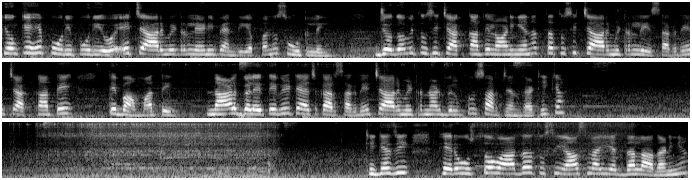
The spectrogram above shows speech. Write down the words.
ਕਿਉਂਕਿ ਇਹ ਪੂਰੀ ਪੂਰੀ ਉਹ, ਇਹ 4 ਮੀਟਰ ਲੈਣੀ ਪੈਂਦੀ ਆਪਾਂ ਨੂੰ ਸੂਟ ਲਈ। ਜਦੋਂ ਵੀ ਤੁਸੀਂ ਚਾਕਾਂ ਤੇ ਲਾਉਣੀ ਹੈ ਨਾ, ਤਾਂ ਤੁਸੀਂ 4 ਮੀਟਰ ਲੈ ਸਕਦੇ ਆ, ਚਾਕਾਂ ਤੇ ਤੇ ਬਾਹਾਂ ਤੇ। ਨਾਲ ਗਲੇ ਤੇ ਵੀ ਅਟੈਚ ਕਰ ਸਕਦੇ ਆ 4 ਮੀਟਰ ਨਾਲ ਬਿਲਕੁਲ ਸਰ ਜਾਂਦਾ, ਠੀਕ ਆ? ਠੀਕ ਹੈ ਜੀ? ਫਿਰ ਉਸ ਤੋਂ ਬਾਅਦ ਤੁਸੀਂ ਆਹ ਸਲਾਈ ਇਦਾਂ ਲਾ ਦੇਣੀ ਆ।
